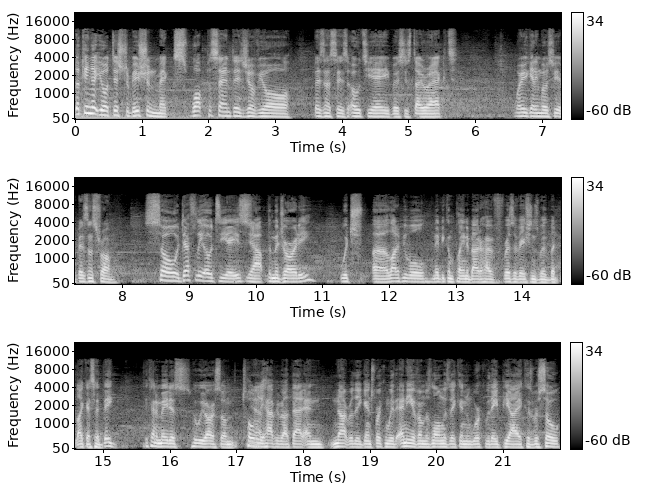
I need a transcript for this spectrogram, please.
Looking at your distribution mix, what percentage of your business is OTA versus direct? Where are you getting most of your business from? So definitely OTAs, Yeah. the majority, which uh, a lot of people maybe complain about or have reservations with. But like I said, they they kind of made us who we are. So I'm totally Yeah. happy about that, and not really against working with any of them as long as they can work with API because we're so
